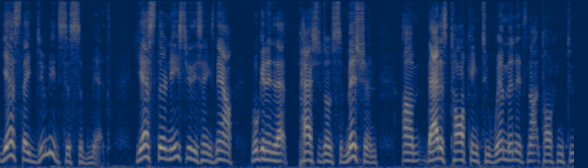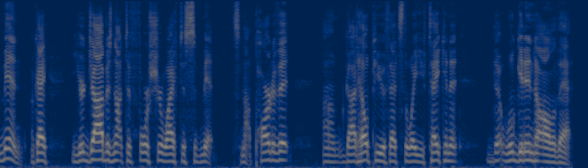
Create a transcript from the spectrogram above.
yes, they do need to submit. Yes, there needs to be these things. Now, we'll get into that passage on submission um, that is talking to women. It's not talking to men. Okay. Your job is not to force your wife to submit. It's not part of it. Um, God help you if that's the way you've taken it. That we'll get into all of that.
